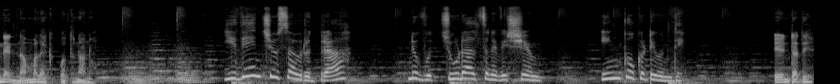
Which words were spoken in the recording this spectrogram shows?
నేను నమ్మలేకపోతున్నాను. ఇదేం చూసావు రుద్ర? నువ్వు చూడాల్సిన విషయం ఇంకొకటి ఉంది. ఏంటది?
